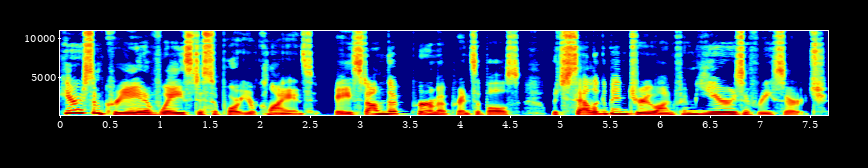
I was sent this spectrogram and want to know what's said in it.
Here are some creative ways to support your clients based on the PERMA principles, which Seligman drew on from years of research.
